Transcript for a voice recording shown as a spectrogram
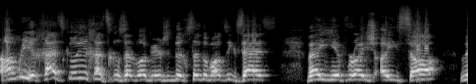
Amri Yechazkel, Yechazkel said, Lo Pershu, the Pasuk says, Vayifroish Aisa, And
